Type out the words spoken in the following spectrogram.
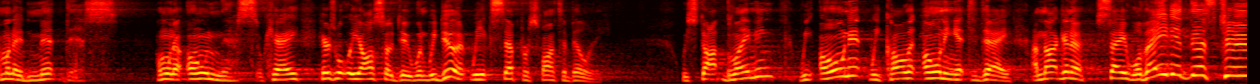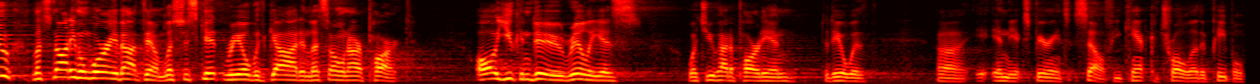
I'm going to admit this. I want to own this, okay? Here's what we also do when we do it, we accept responsibility. We stop blaming, we own it, we call it owning it today. I'm not gonna say, well, they did this too. Let's not even worry about them. Let's just get real with God and let's own our part. All you can do really is what you had a part in to deal with uh, in the experience itself. You can't control other people.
